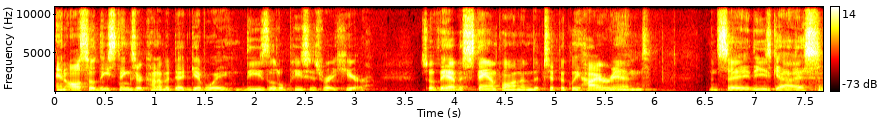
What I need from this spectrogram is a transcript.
And also these things are kind of a dead giveaway, these little pieces right here. So if they have a stamp on them, they're typically higher end than say these guys,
